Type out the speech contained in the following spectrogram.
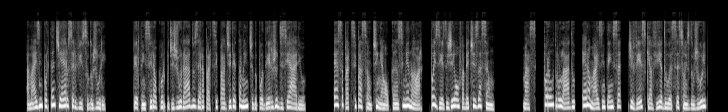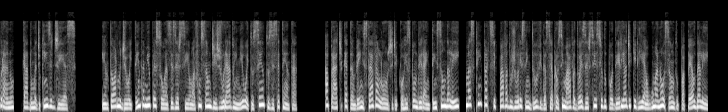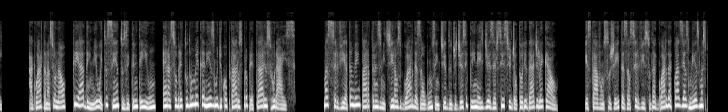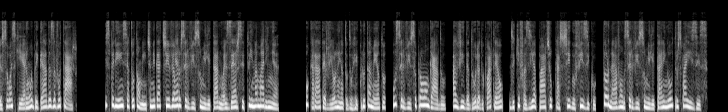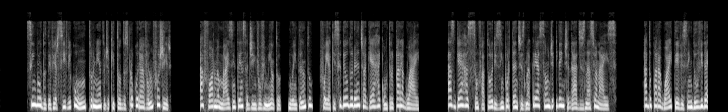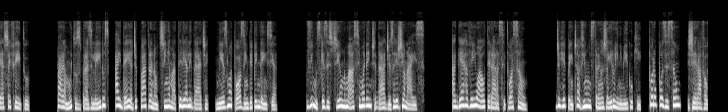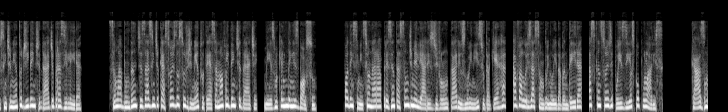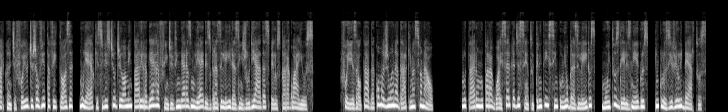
A mais importante era o serviço do júri. Pertencer ao corpo de jurados era participar diretamente do poder judiciário. Essa participação tinha alcance menor, pois exigia alfabetização. Mas, por outro lado, era mais intensa, de vez que havia duas sessões do júri por ano, cada uma de 15 dias. Em torno de 80 mil pessoas exerciam a função de jurado em 1870. A prática também estava longe de corresponder à intenção da lei, mas quem participava do júri sem dúvida se aproximava do exercício do poder e adquiria alguma noção do papel da lei. A Guarda Nacional, criada em 1831, era sobretudo um mecanismo de cooptar os proprietários rurais. Mas servia também para transmitir aos guardas algum sentido de disciplina e de exercício de autoridade legal. Estavam sujeitas ao serviço da guarda quase as mesmas pessoas que eram obrigadas a votar. Experiência totalmente negativa era o serviço militar no exército e na marinha. O caráter violento do recrutamento, o serviço prolongado, a vida dura do quartel, de que fazia parte o castigo físico, tornavam o serviço militar em outros países. Símbolo do dever cívico um tormento de que todos procuravam fugir. A forma mais intensa de envolvimento, no entanto, foi a que se deu durante a guerra contra o Paraguai. As guerras são fatores importantes na criação de identidades nacionais. A do Paraguai teve sem dúvida este efeito. Para muitos brasileiros, a ideia de pátria não tinha materialidade, mesmo após a independência. Vimos que existiam no máximo identidades regionais. A guerra veio a alterar a situação. De repente havia um estrangeiro inimigo que, por oposição, gerava o sentimento de identidade brasileira. São abundantes as indicações do surgimento dessa nova identidade, mesmo que ainda em esboço. Podem-se mencionar a apresentação de milhares de voluntários no início da guerra, a valorização do hino e da bandeira, as canções e poesias populares. Caso marcante foi o de Jovita Feitosa, mulher que se vestiu de homem para ir à guerra a fim de vingar as mulheres brasileiras injuriadas pelos paraguaios. Foi exaltada como a Joana d'Arc nacional. Lutaram no Paraguai cerca de 135 mil brasileiros, muitos deles negros, inclusive libertos.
